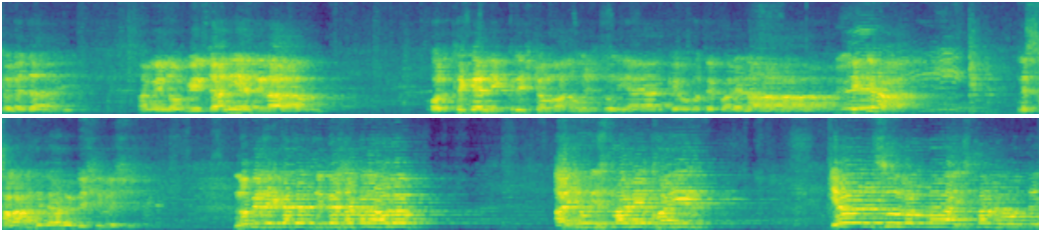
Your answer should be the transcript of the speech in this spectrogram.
চলে যায়। আমি নবী জানিয়ে দিলাম ওর থেকে নিকৃষ্ট মানুষ দুনিয়ায় আর কেউ হতে পারে না। ঠিক না সালাম দিতে হবে বেশি বেশি। নবীদের কাছে জিজ্ঞাসা করা হলো আয়ু ইসলামে খয়র? রাসূলুল্লাহ ইসলামের মধ্যে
